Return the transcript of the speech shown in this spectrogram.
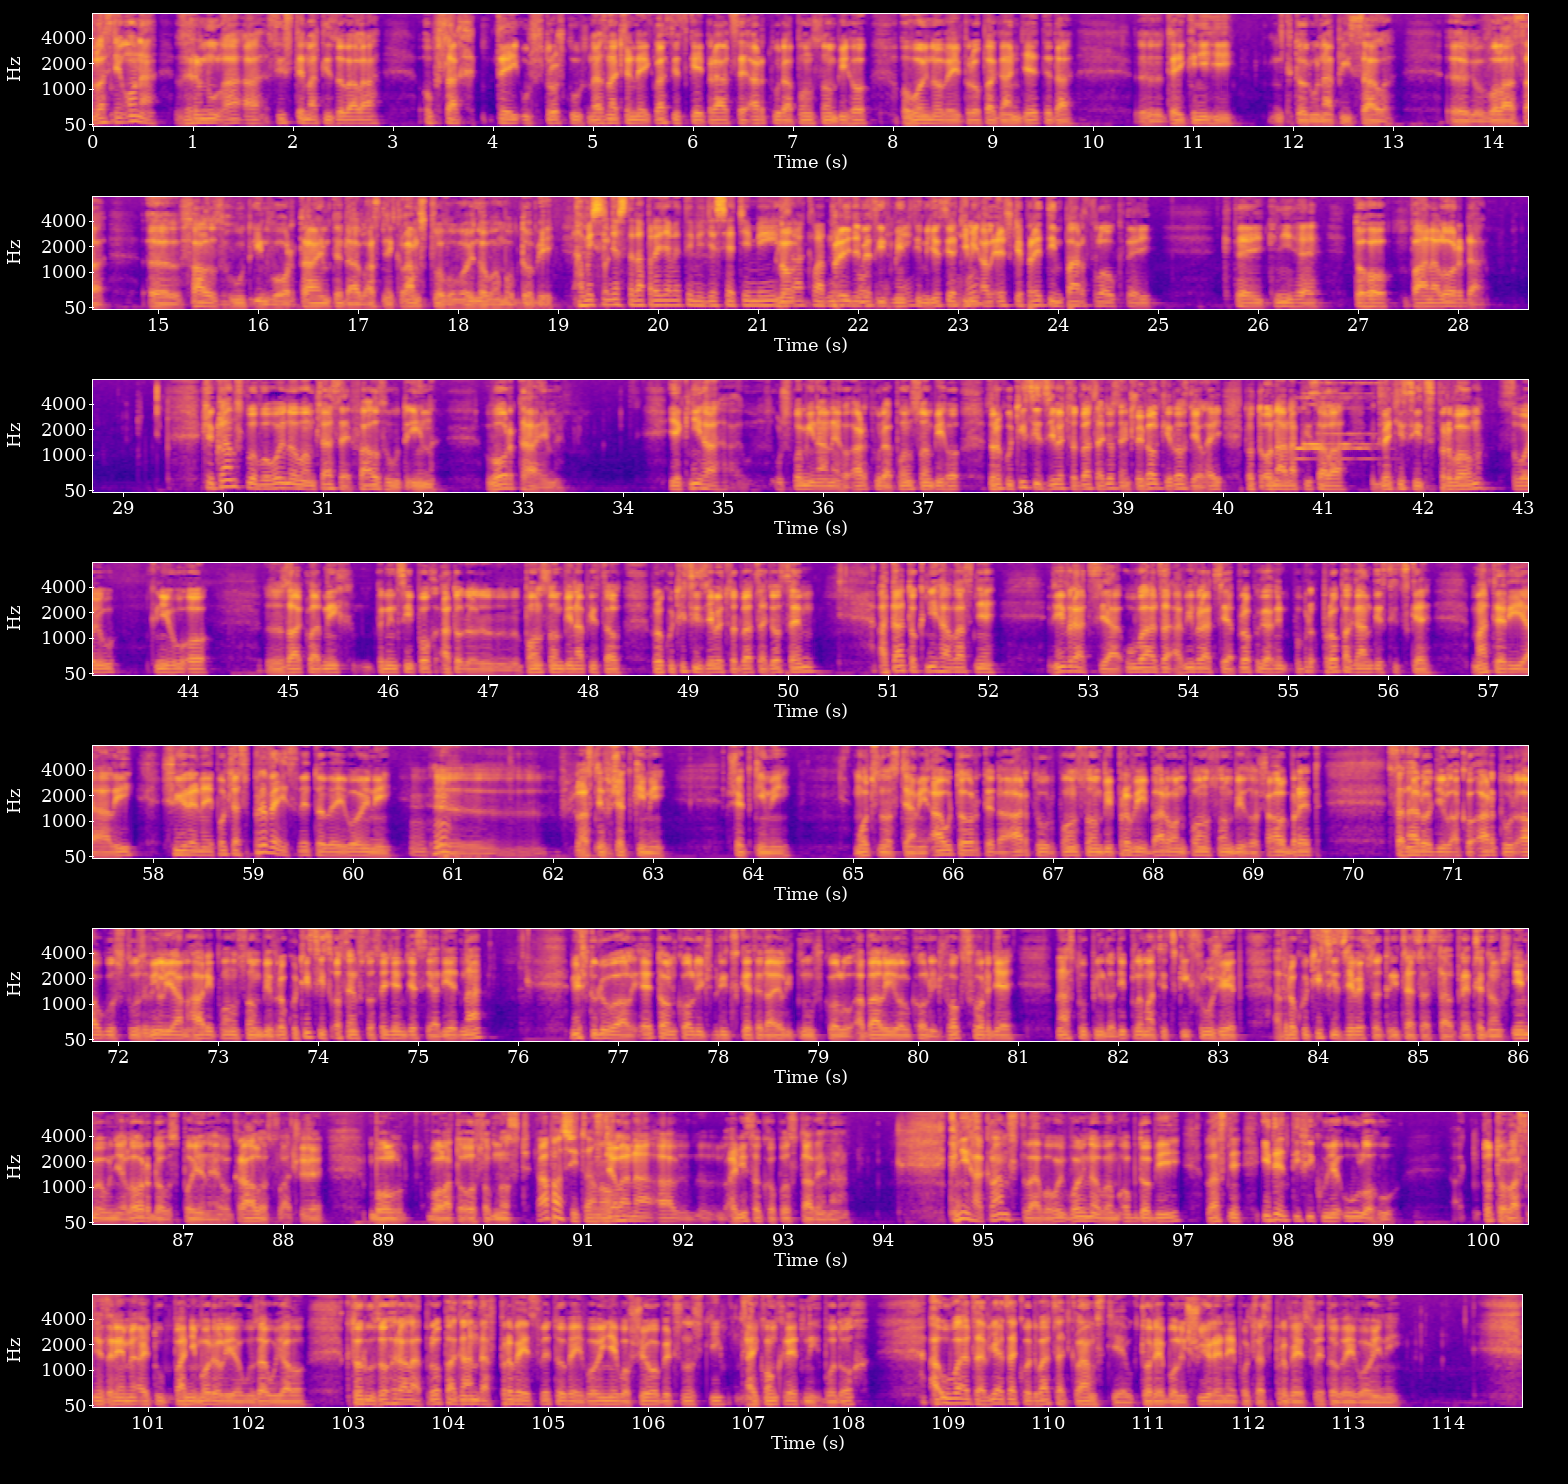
vlastne ona zhrnula a systematizovala obsah tej už trošku naznačenej klasickej práce Artura Ponsonbyho o vojnovej propagande, teda e, tej knihy, ktorú napísal, e, volá sa falsehood in wartime, teda vlastne klamstvo vo vojnovom období. A my si dnes teda prejdeme tými desiatimi no, základnými prejdeme si tými, tými desiatimi, uh-huh. ale ešte predtým pár slov k tej, k tej knihe toho pána Lorda. Čiže klamstvo vo vojnovom čase, falsehood in wartime, je kniha už spomínaného Artura Ponsonbyho z roku 1928, čo je veľký rozdiel, hej. Toto ona napísala v 2001 svoju knihu o základných princípoch a to e, Ponson by napísal v roku 1928 a táto kniha vlastne vyvracia, uvádza a vyvracia propagandistické materiály šírené počas prvej svetovej vojny uh-huh. e, vlastne všetkými, všetkými mocnosťami. Autor, teda Arthur Ponsonby, prvý barón Ponsonby zo Schalbret, sa narodil ako Arthur Augustus William Harry Ponsonby v roku 1871. Vyštudoval Eton College, britské teda elitnú školu a Balliol College v Oxforde, nastúpil do diplomatických služieb a v roku 1930 sa stal predsedom snemovne lordov Spojeného kráľovstva, čiže bol, bola to osobnosť Kapacita, no. vzdelaná a aj vysoko postavená. Kniha Klamstva vo vojnovom období vlastne identifikuje úlohu toto vlastne zrejme aj tú pani Moreliovu zaujalo, ktorú zohrala propaganda v prvej svetovej vojne vo všeobecnosti, aj konkrétnych bodoch, a uvádza viac ako 20 klamstiev, ktoré boli šírené počas prvej svetovej vojny.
